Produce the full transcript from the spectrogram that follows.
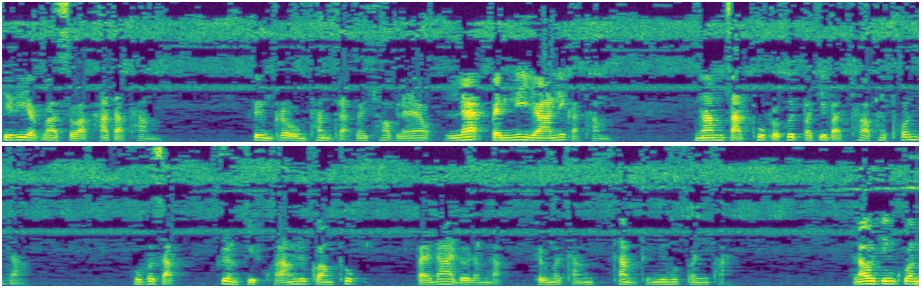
ที่เรียกว่าสวากขาตธรรม ซึ่งพระองค์ท่านตรัสไว้ชอบแล้ว และเป็นนิยานิกธรรมนำสัตว์ผู้ประพฤติปฏิบัติชอบให้พ้นจาก อุปสรรคเครื่องกีดขวางหรือกองทุกข์ไปได้โดยลำดับจนมาถึงทั้งถึงยมุตปณิพาน เราจึงควร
